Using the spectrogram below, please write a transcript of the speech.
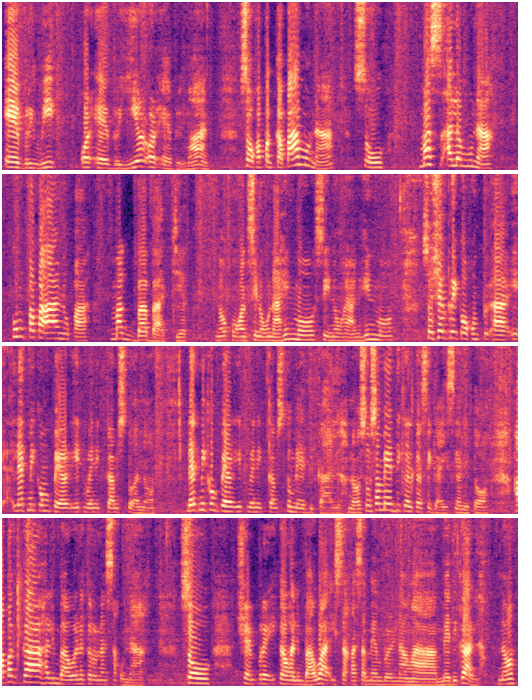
every week, or every year or every month. So, kapag kapa mo na, so, mas alam mo na kung papaano ka magbabudget, no? Kung ano sino unahin mo, sino anuhin mo. So, syempre ko, i- let me compare it when it comes to ano, let me compare it when it comes to medical, no? So, sa medical kasi guys, ganito, kapag ka, halimbawa, nagkaroon ng sakuna, so, syempre, ikaw halimbawa, isa ka sa member ng ah, medical, no?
